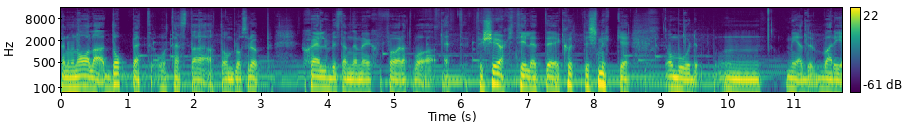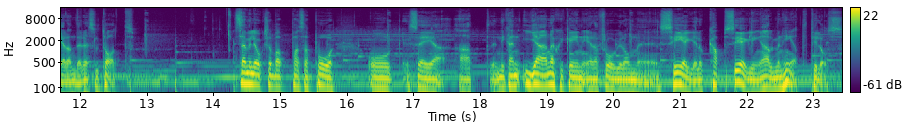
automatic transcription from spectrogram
fenomenala doppet och testa att de blåser upp. Själv bestämde jag mig för att vara ett försök till ett eh, kuttersmycke ombord mm, med varierande resultat. Sen vill jag också bara passa på och säga att ni kan gärna skicka in era frågor om eh, segel och kappsegling i allmänhet till oss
